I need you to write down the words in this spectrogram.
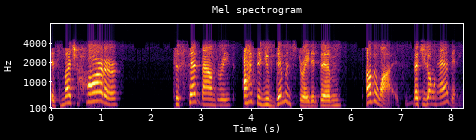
it's much harder to set boundaries after you've demonstrated them otherwise, that you don't have any.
